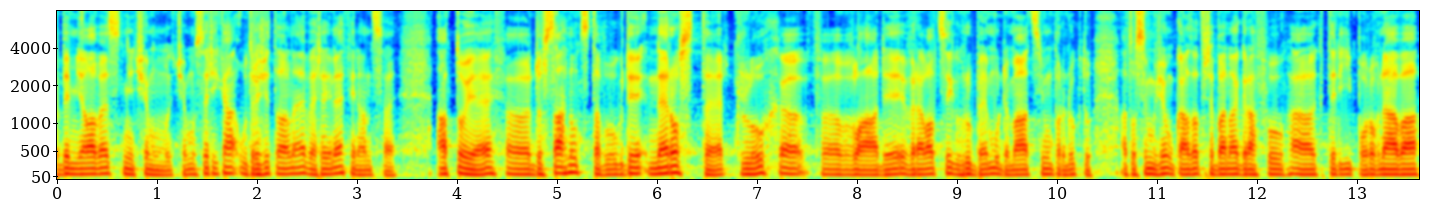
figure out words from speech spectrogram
by měla vést k něčemu, čemu se říká udržitelné veřejné finance. A to je dosáhnout stavu, kdy neroste dluh vlády v relaci k hrubému domácímu produktu. A to si můžeme ukázat třeba na grafu, který porovnává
